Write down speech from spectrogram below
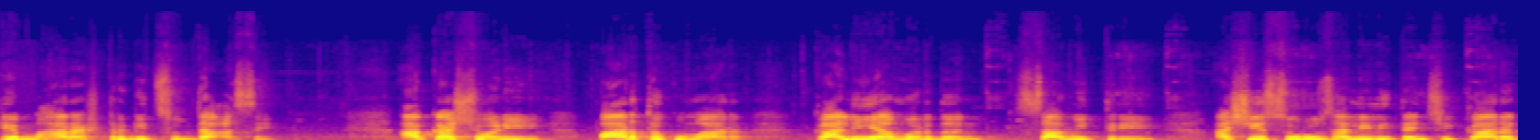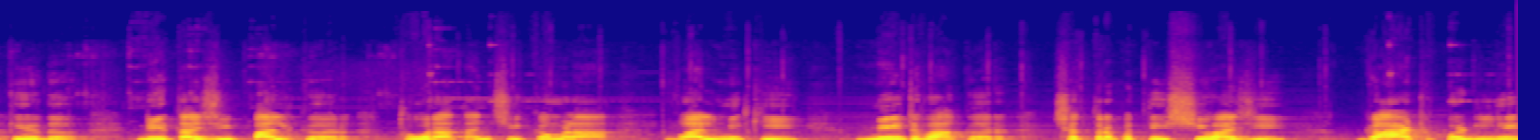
हे महाराष्ट्रगीत सुद्धा असे. आकाशवाणी पार्थकुमार कालिया मर्दन सावित्री अशी सुरू झालेली त्यांची कारकीर्द नेताजी पालकर थोरातांची कमळा वाल्मिकी मीठ भाकर छत्रपती शिवाजी गाठ पडली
